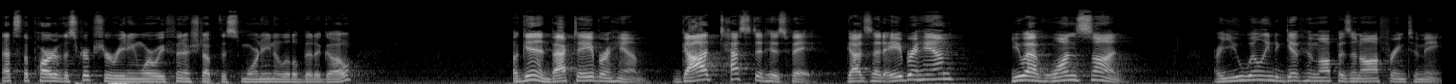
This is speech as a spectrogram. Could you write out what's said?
That's the part of the scripture reading where we finished up this morning a little bit ago. Again, back to Abraham. God tested his faith. God said, Abraham, you have one son. Are you willing to give him up as an offering to me?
